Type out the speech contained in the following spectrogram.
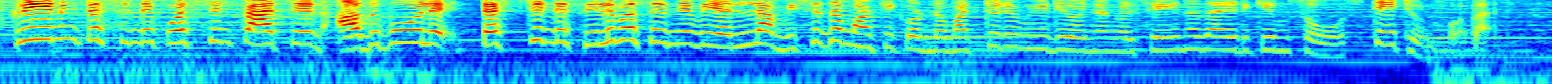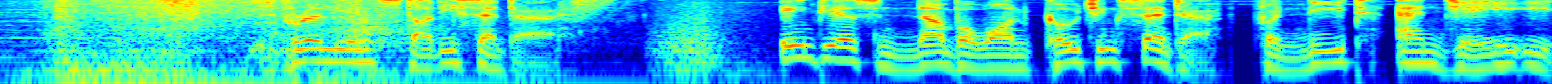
സ്ക്രീനിംഗ് ടെസ്റ്റിന്റെ ക്വസ്റ്റ്യൻ പാറ്റേൺ അതുപോലെ ടെസ്റ്റിന്റെ സിലബസ് എന്നിവയെല്ലാം വിശദമാക്കിക്കൊണ്ട് മറ്റൊരു വീഡിയോ ഞങ്ങൾ ചെയ്യുന്നതായിരിക്കും so stay tune for that Brilliant Study Center. India's number one coaching center for NEET and E. JEE.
